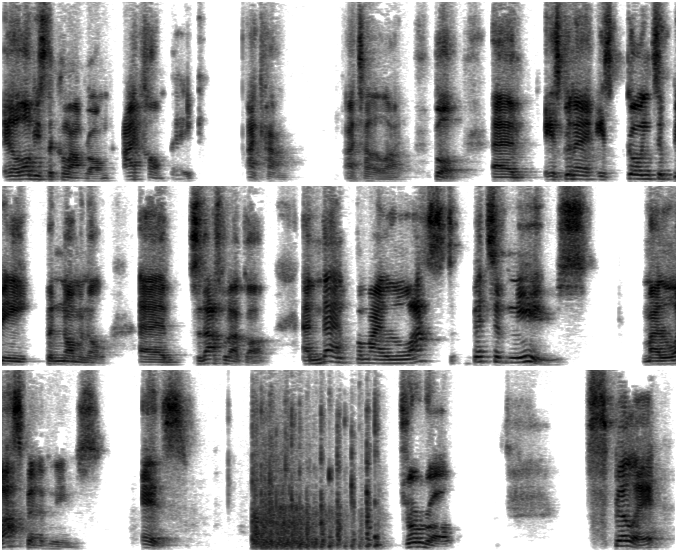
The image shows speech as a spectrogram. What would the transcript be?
It'll obviously come out wrong. I can't bake. I can. I tell a lie. But um, it's gonna it's going to be phenomenal. Um, so that's what I've got. And then for my last bit of news, my last bit of news is drum roll. Spill it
